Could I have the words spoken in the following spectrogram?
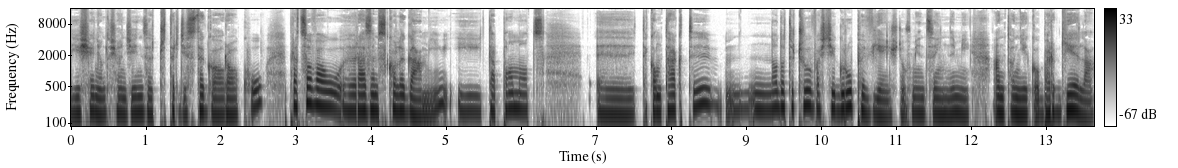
jesienią 1940 roku. Pracował razem z kolegami i ta pomoc Y, te kontakty mm, no, dotyczyły właściwie grupy więźniów, między innymi Antoniego Bargiela,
